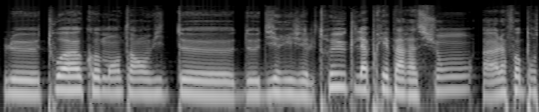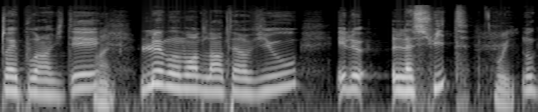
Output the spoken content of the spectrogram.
le toi, comment tu as envie de, de diriger le truc, la préparation, à la fois pour toi et pour l'invité, Ouais. le moment de l'interview et le, la suite. Oui. Donc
